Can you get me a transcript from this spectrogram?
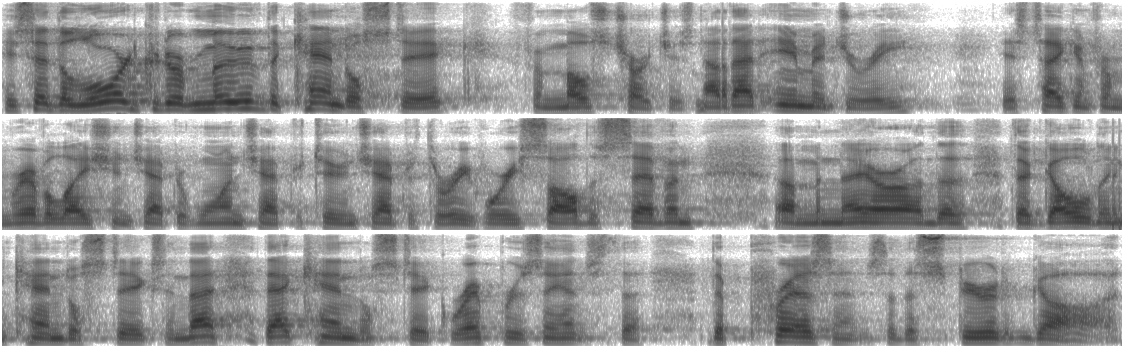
He said the Lord could remove the candlestick from most churches. Now, that imagery is taken from Revelation chapter 1, chapter 2, and chapter 3, where he saw the seven uh, menorah, the, the golden candlesticks. And that, that candlestick represents the, the presence of the Spirit of God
